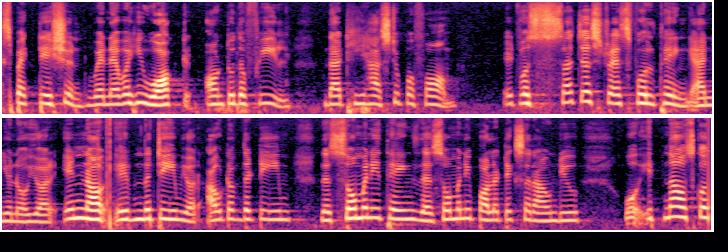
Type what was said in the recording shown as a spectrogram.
expectation whenever he walked onto the field that he has to perform. It was such a stressful thing, and you know, you're in out in the team, you're out of the team. There's so many things, there's so many politics around you. वो इतना उसको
